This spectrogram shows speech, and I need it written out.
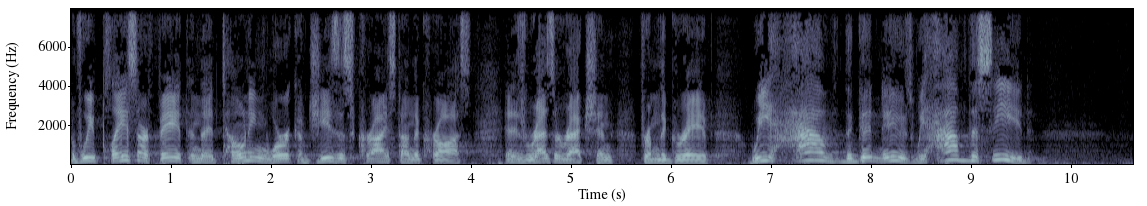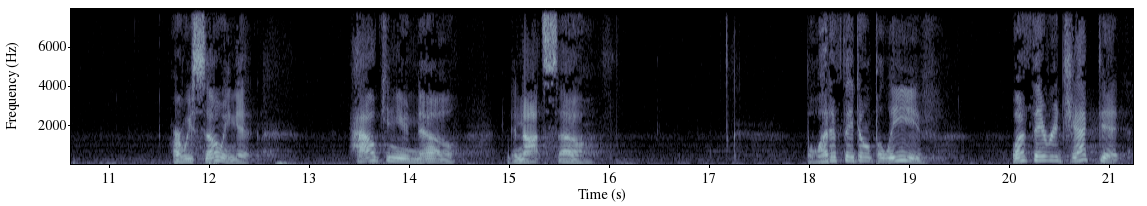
if we place our faith in the atoning work of Jesus Christ on the cross and his resurrection from the grave. We have the good news, we have the seed. Are we sowing it? How can you know and not sow? But what if they don't believe? What if they reject it?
